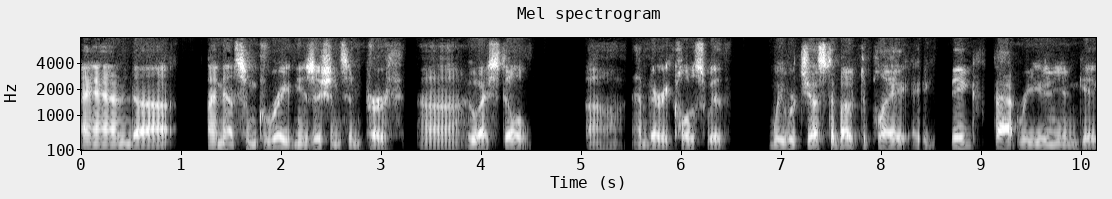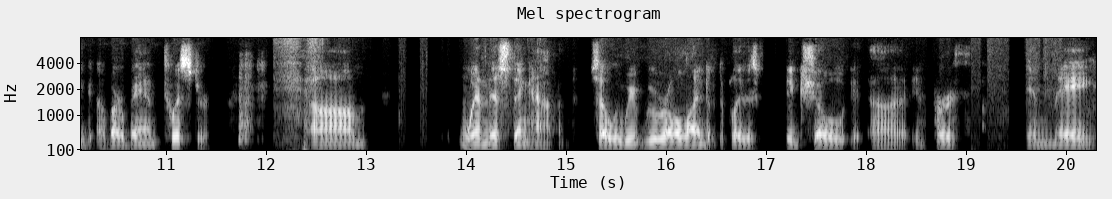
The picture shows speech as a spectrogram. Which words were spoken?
and uh, I met some great musicians in Perth uh, who I still uh, am very close with. We were just about to play a big fat reunion gig of our band Twister um, when this thing happened. So we, we were all lined up to play this big show uh, in Perth in May,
